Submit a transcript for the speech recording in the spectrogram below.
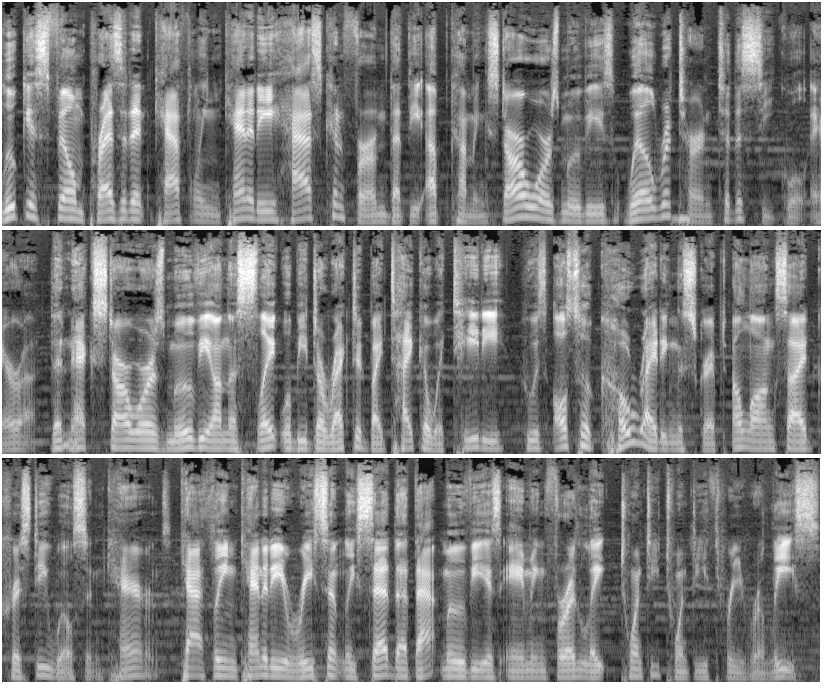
Lucasfilm president Kathleen Kennedy has confirmed that the upcoming Star Wars movies will return to the sequel era. The next Star Wars movie on the slate will be directed by Taika Waititi, who is also co-writing the script alongside Krysty Wilson Cairns. Kathleen Kennedy recently said that that movie is aiming for a late 2023 release.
